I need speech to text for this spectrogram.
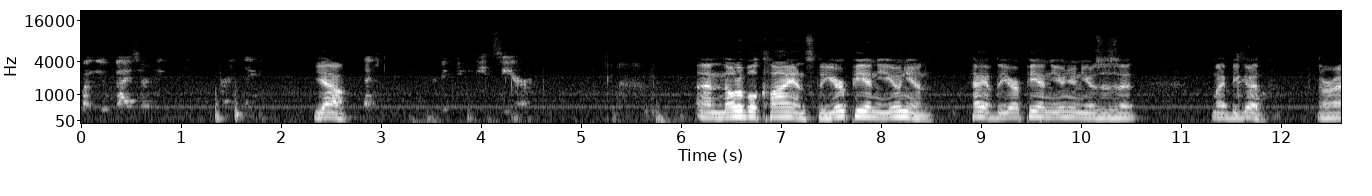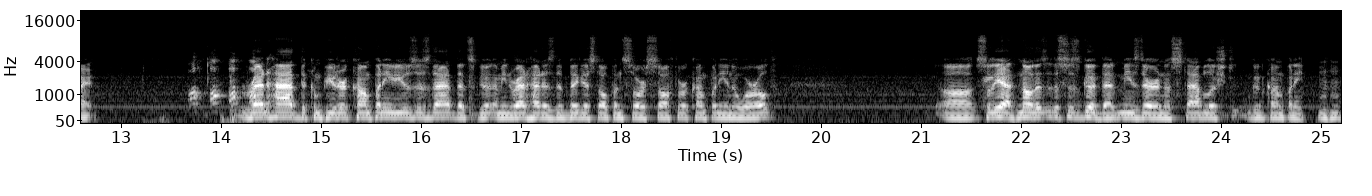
what you guys are doing currently. Yeah. That's easier. And notable clients, the European Union. Hey, if the European Union uses it, might be good. All right. Red Hat, the computer company, uses that. That's good. I mean, Red Hat is the biggest open source software company in the world. Uh, so yeah, no, this this is good. That means they're an established good company. Mm -hmm.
